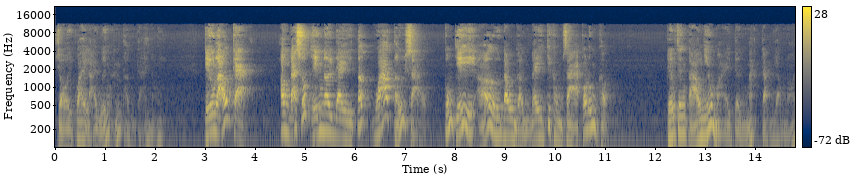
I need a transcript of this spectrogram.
rồi quay lại quyển ảnh thần trải nói. Triệu lão cà, ông đã xuất hiện nơi đây tất quá tử xào, cũng chỉ ở đâu gần đây chứ không xa có đúng không? Triệu Thiên Tạo nhíu mày trừng mắt trầm giọng nói.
